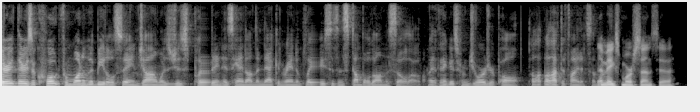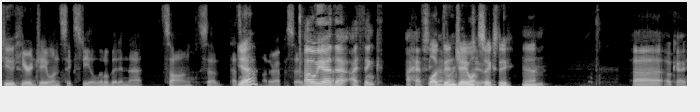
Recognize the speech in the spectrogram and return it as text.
There, there's a quote from one of the Beatles saying John was just putting his hand on the neck in random places and stumbled on the solo. I think it's from George or Paul. I'll, I'll have to find it somewhere. That makes more sense, yeah. Do you hear J160 a little bit in that song, so that's Yeah? another episode. Oh yeah, Yeah. that I think I have seen Plugged that in. J160. Yeah. Mhm. Uh, okay.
